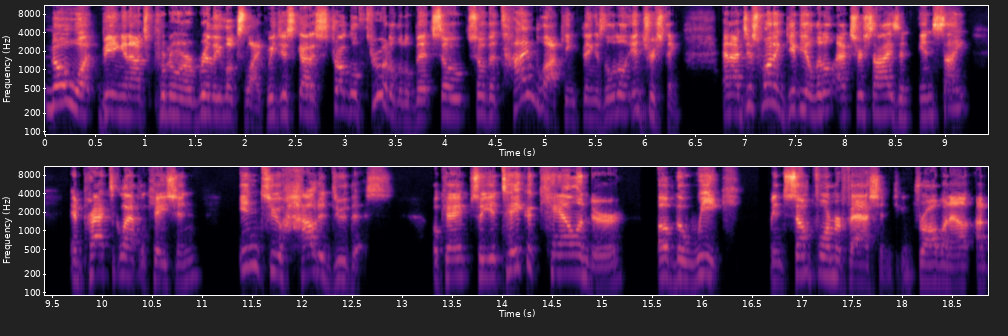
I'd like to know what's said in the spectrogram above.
know what being an entrepreneur really looks like. We just got to struggle through it a little bit. So so the time blocking thing is a little interesting. And I just want to give you a little exercise and insight and practical application into how to do this. Okay? So you take a calendar of the week in some form or fashion. You can draw one out. I'm,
